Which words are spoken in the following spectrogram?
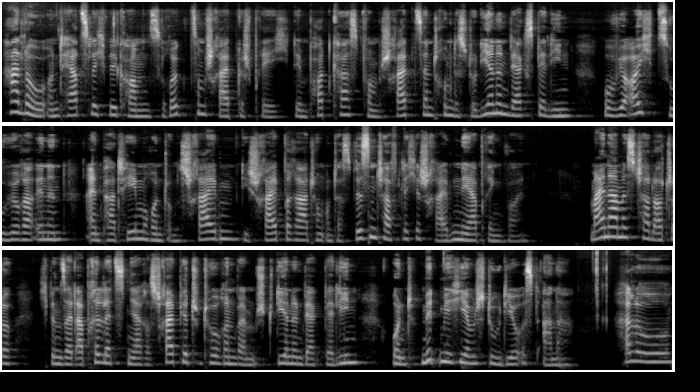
Hallo und herzlich willkommen zurück zum Schreibgespräch, dem Podcast vom Schreibzentrum des Studierendenwerks Berlin, wo wir euch ZuhörerInnen ein paar Themen rund ums Schreiben, die Schreibberatung und das wissenschaftliche Schreiben näherbringen wollen. Mein Name ist Charlotte, ich bin seit April letzten Jahres Schreibtiertutorin beim Studierendenwerk Berlin und mit mir hier im Studio ist Anna. Hallo,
